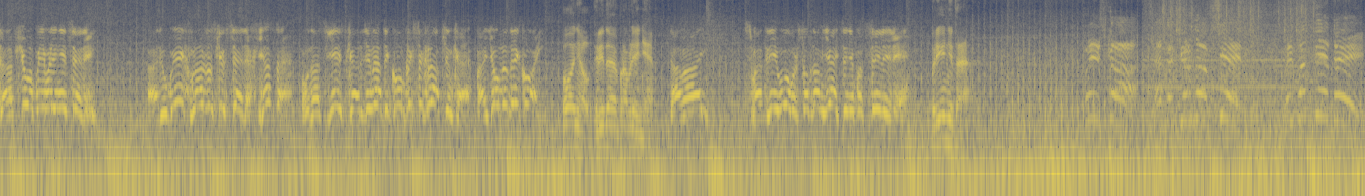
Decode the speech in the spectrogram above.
Сообщу о появлении целей. О любых вражеских целях, ясно? У нас есть координаты комплекса Кравченко. Пойдем над рекой. Понял. Передаю управление. Давай. Смотри в оба, чтобы нам яйца не подстрелили. Принято. Близко! Это Чернов-7! Мы подбиты!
